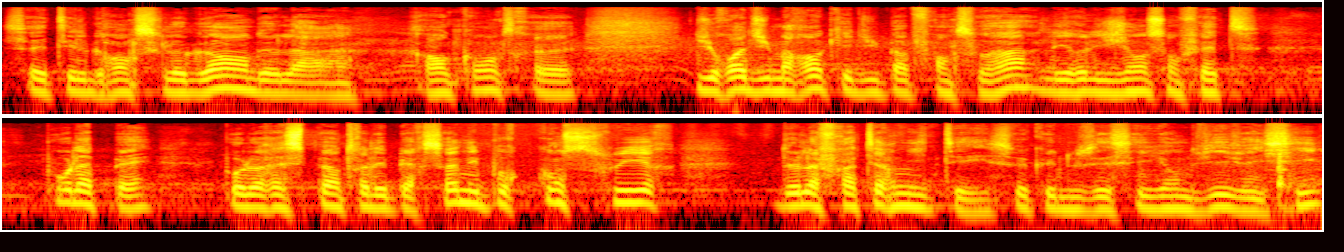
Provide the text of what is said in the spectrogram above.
Ça a été le grand slogan de la rencontre euh, du roi du Maroc et du pape François. Les religions sont faites pour la paix, pour le respect entre les personnes et pour construire de la fraternité, ce que nous essayons de vivre ici.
